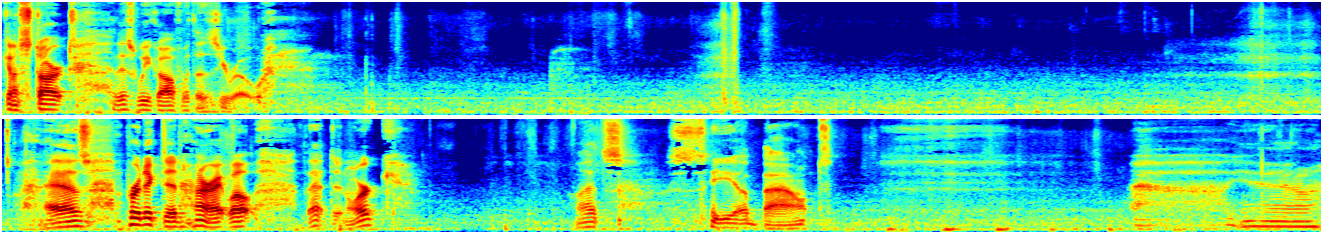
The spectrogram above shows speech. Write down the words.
going to start this week off with a zero. as predicted. All right, well, that didn't work. Let's see about... Yeah...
